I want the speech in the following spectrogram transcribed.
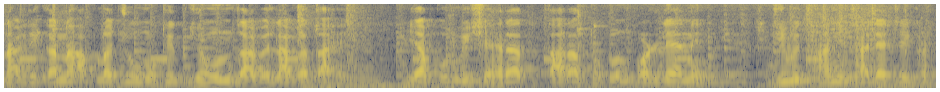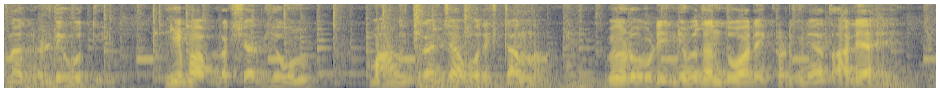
नागरिकांना आपला जीव मुठीत घेऊन जावे लागत आहे. यापूर्वी शहरात तारा तुटून पडल्याने जीवितहानी झाल्याची घटना घडली होती. ही बाब लक्षात घेऊन महावितरणच्या वरिष्ठांना वेळोवेळी निवेदनद्वारे कळविण्यात आले आहे.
